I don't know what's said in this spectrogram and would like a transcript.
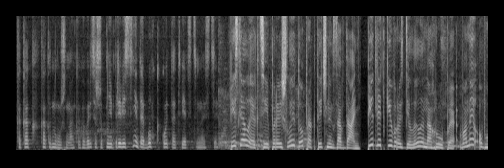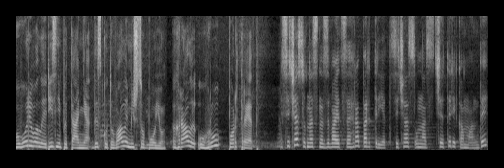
как, как, как нужно, как говорится, чтобы не привести, не дай бог, к какой-то ответственности. Після лекції перейшли до практичних завдань. Підлітків розділили на групи. Вони обговорювали різні питання, дискутували між собою, грали у гру портрет. Сейчас у нас называется игра «Портрет». Сейчас у нас четыре команды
